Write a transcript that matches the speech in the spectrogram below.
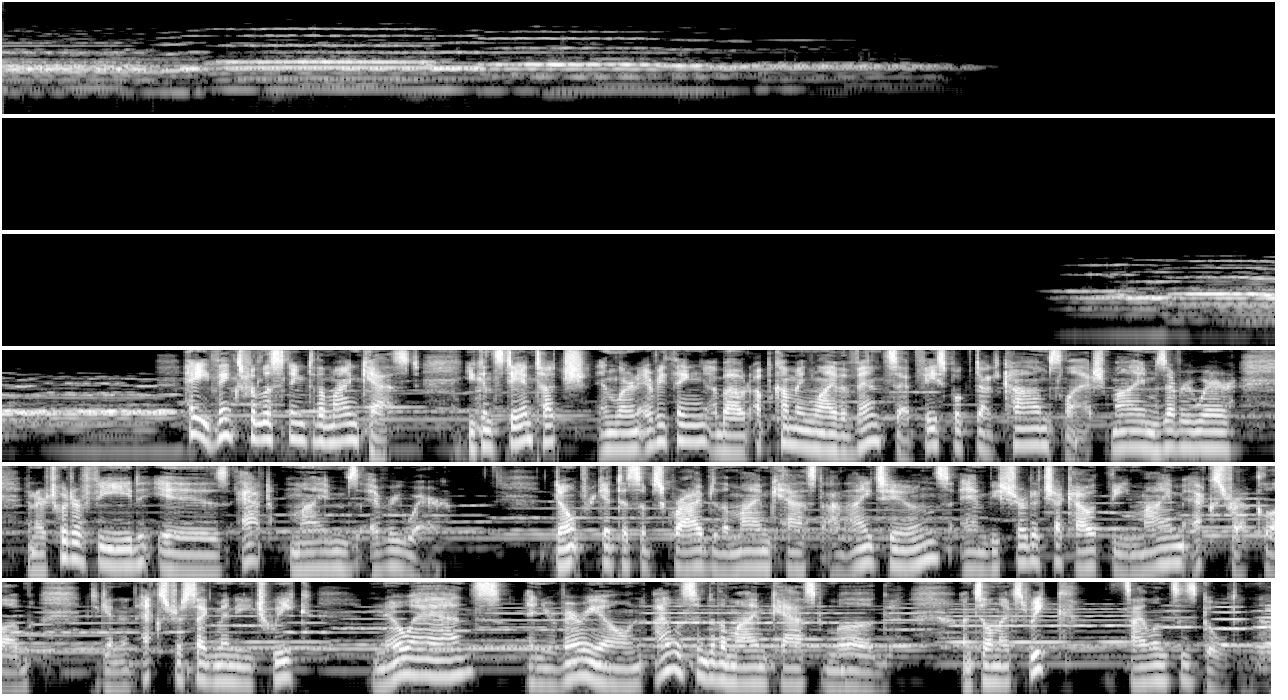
Hey, thanks for listening to the Mimecast. You can stay in touch and learn everything about upcoming live events at facebook.com slash mimeseverywhere, and our Twitter feed is at mimeseverywhere. Don't forget to subscribe to the Mimecast on iTunes, and be sure to check out the Mime Extra Club to get an extra segment each week, no ads, and your very own I Listen to the Mimecast mug. Until next week, silence is golden.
